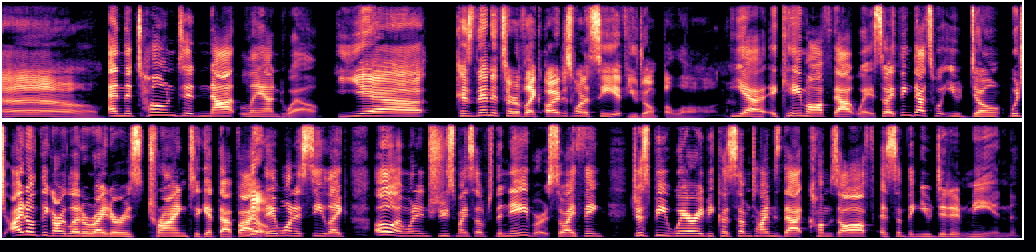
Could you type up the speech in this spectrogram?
Oh, And the tone did not land well. yeah. Cause then it's sort of like, oh, I just want to see if you don't belong. Yeah, it came off that way. So I think that's what you don't, which I don't think our letter writer is trying to get that vibe. No. They want to see, like, oh, I want to introduce myself to the neighbors. So I think just be wary because sometimes that comes off as something you didn't mean.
